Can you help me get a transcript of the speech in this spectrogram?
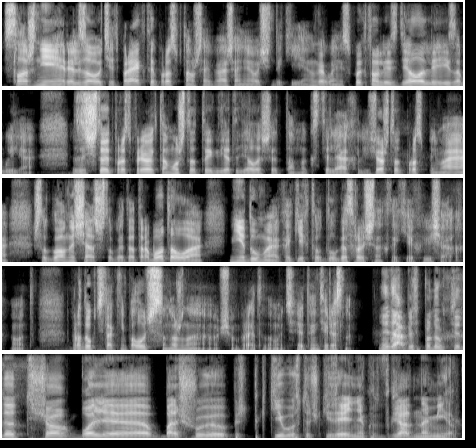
сложнее реализовывать эти проекты, просто потому что, понимаешь, они очень такие, ну, как бы они вспыхнули, сделали и забыли. Зачастую это просто приводит к тому, что ты где-то делаешь это там на костылях или еще что-то, просто понимая, что главное сейчас, чтобы это отработало, не думая о каких-то вот долгосрочных таких вещах. Вот. В продукте так не получится, нужно, в общем, про это думать. Это интересно. Ну да, плюс продукт дает еще более большую перспективу с точки зрения взгляда на мир.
